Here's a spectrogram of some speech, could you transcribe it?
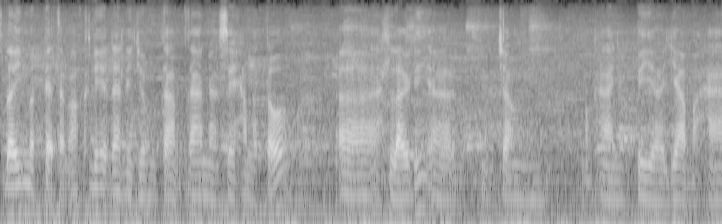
ស្តីមិត្តភ័ក្តិទាំងអស់គ្នាដែលនិយមតាមដានសេហាម៉ូតូអឺឥឡូវនេះខ្ញុំចង់បង្ហាញអំពី Yamaha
